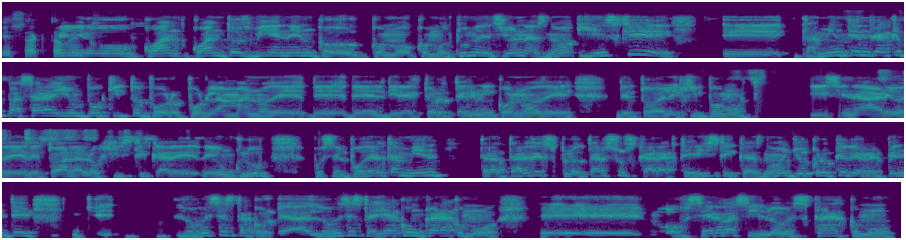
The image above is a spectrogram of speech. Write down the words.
exactamente. Pero ¿cuán- ¿cuántos vienen co- como, como tú mencionas, no? Y es que eh, también tendría que pasar ahí un poquito por, por la mano de- de- del director técnico, ¿no? De, de todo el equipo multidisciplinario, de, de toda la logística de, de un club, pues el poder también tratar de explotar sus características, ¿no? Yo creo que de repente eh, lo ves hasta eh, lo ves hasta allá con cara como eh, observas y lo ves cara como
